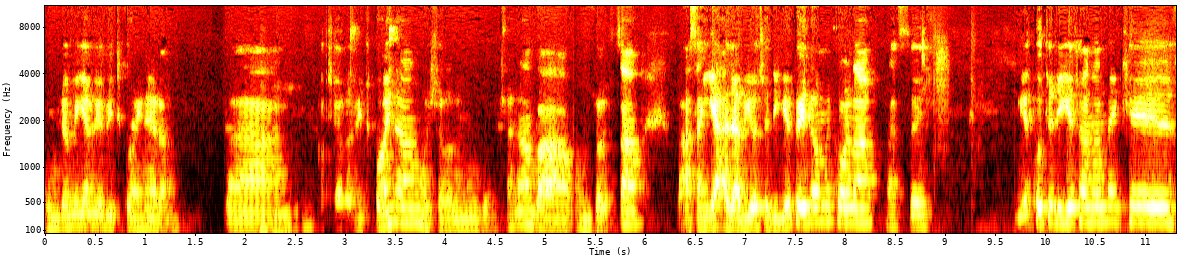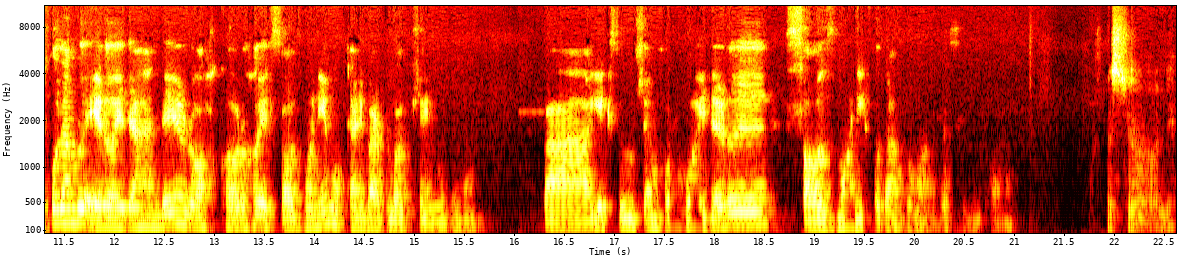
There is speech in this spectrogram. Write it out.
اونجا میگم یه bitcoiner م و عاشق بیت کوینم عاشق و اونجا هستم. و اصلا یه ادبیات دیگه پیدا می‌کنم. هستش یه کد دیگه تنمه که خودم رو ارائه دهنده راهکارهای سازمانی مبتنی بر بلاکچین می‌دونم. و یک سلوشن پرووایدر سازمانی خودم رو معرفی می‌کنم. بسیار عالی.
